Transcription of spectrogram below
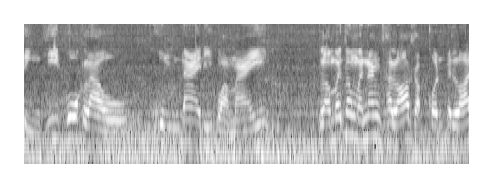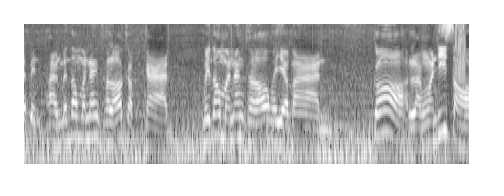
สิ่งที่พวกเราคุมได้ดีกว่าไหมเราไม่ต้องมานั่งทะเลาะกับคนเป็นร้อยเป็นพันไม่ต้องมานั่งทะเลาะกับกาดไม่ต้องมานั่งทะเลาะพยาบาล ก็หลังวันที่สอง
